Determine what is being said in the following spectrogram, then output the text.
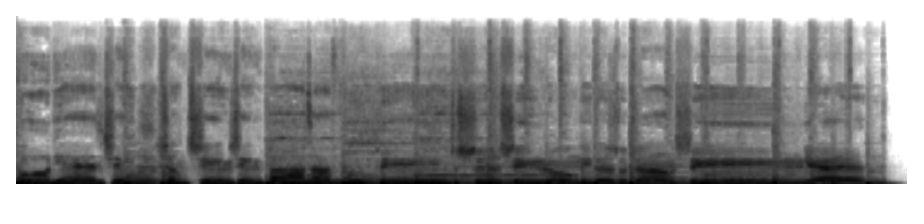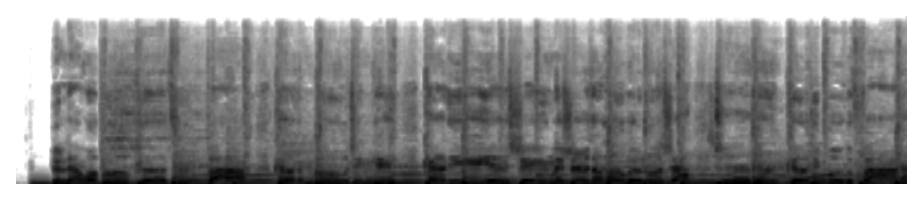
不年轻，想轻轻把它抚平，这是形容你的手掌心。原谅我不可自拔，可能不经意看你一眼，心里石头都会落下。只恨。科技不够发达，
